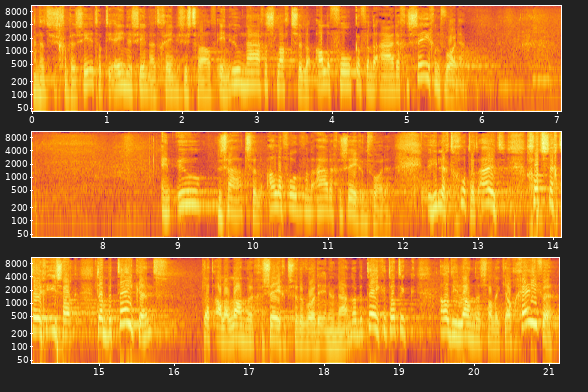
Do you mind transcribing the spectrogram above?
En dat is gebaseerd op die ene zin uit Genesis 12. In uw nageslacht zullen alle volken van de aarde gezegend worden. In uw zaad zullen alle volken van de aarde gezegend worden. Hier legt God dat uit. God zegt tegen Isaac, dat betekent dat alle landen gezegend zullen worden in uw naam. Dat betekent dat ik al die landen zal ik jou geven.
